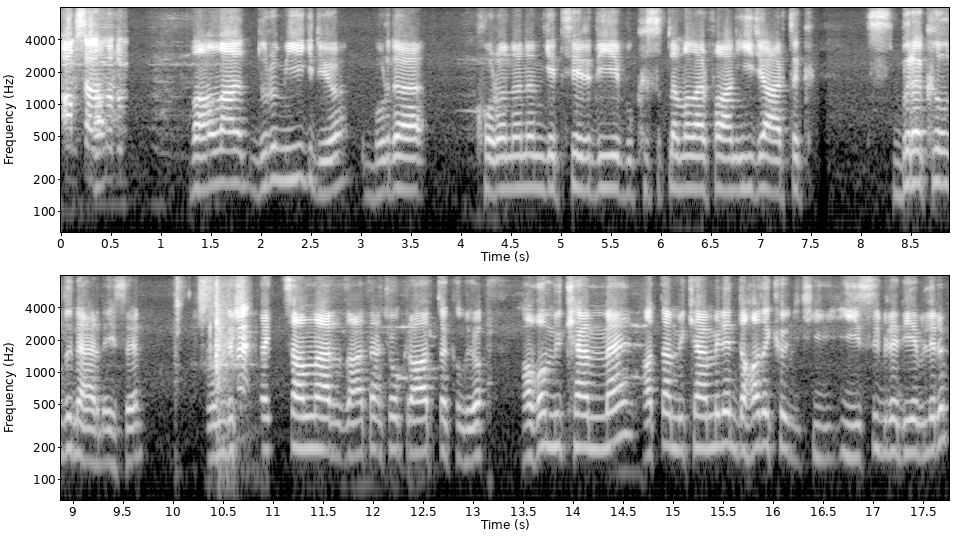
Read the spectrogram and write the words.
Amsterdam'da durum. Vallahi durum iyi gidiyor. Burada koronanın getirdiği bu kısıtlamalar falan iyice artık bırakıldı neredeyse. Onun dışında insanlar zaten çok rahat takılıyor. Hava mükemmel. Hatta mükemmelin daha da kötü iyisi bile diyebilirim.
